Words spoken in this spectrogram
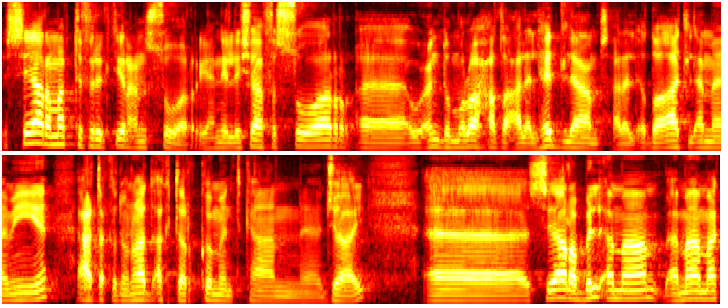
السيارة ما بتفرق كثير عن الصور. يعني اللي شاف الصور آه، وعنده ملاحظة على ال headlamps على الإضاءات الأمامية أعتقد إنه هذا أكثر comment كان جاي. آه، السيارة بالأمام أمامك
